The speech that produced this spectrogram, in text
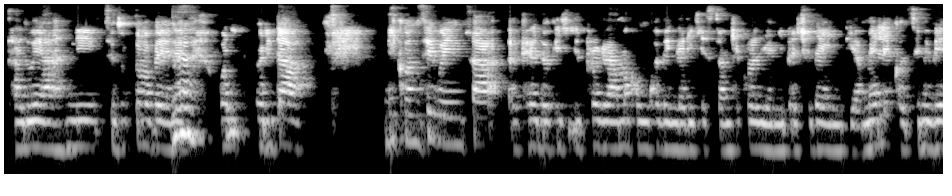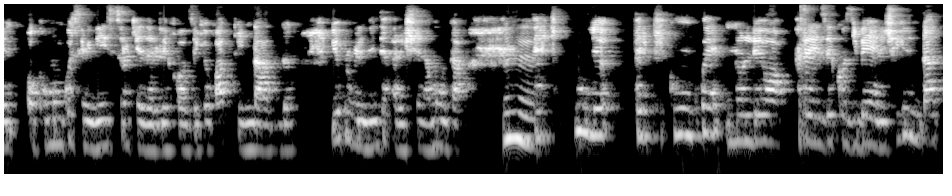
tra due anni, se tutto va bene, ho l'autorità di conseguenza eh, credo che il programma comunque venga richiesto anche quello degli anni precedenti. A me le cose, mi ven- o comunque se mi venissero a chiedere le cose che ho fatto in DAD, io probabilmente farei scena muta, mm-hmm. perché, perché, comunque non le ho apprese così bene, cioè io in DAD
